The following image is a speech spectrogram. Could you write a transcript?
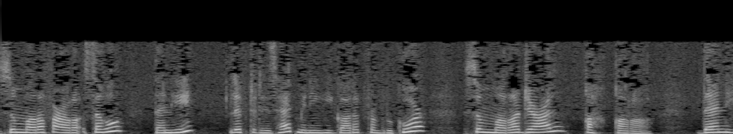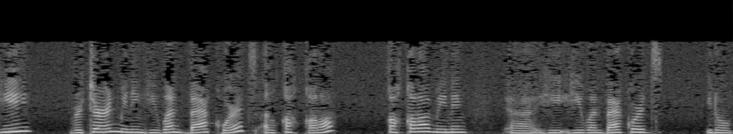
ثم رفع رأسه Then he lifted his head, meaning he got up from ruku. ثم رجع القهقرة Then he returned, meaning he went backwards. Al-qahqara. Qahqara meaning uh, he, he went backwards you know,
